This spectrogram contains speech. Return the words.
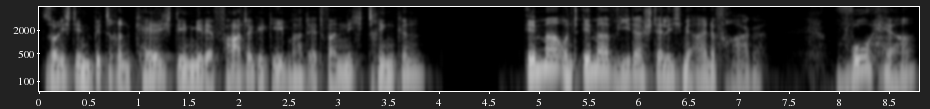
Soll ich den bitteren Kelch, den mir der Vater gegeben hat, etwa nicht trinken? Immer und immer wieder stelle ich mir eine Frage. Woher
